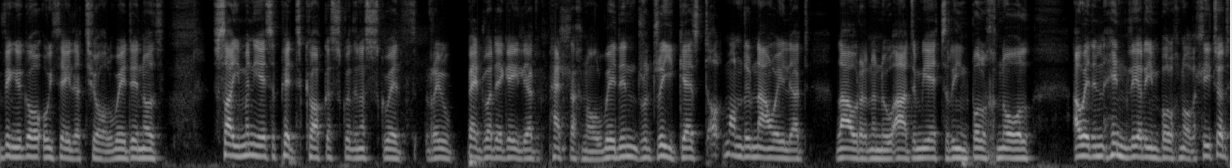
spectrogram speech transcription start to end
Fingago wyth eiliad tu ôl. Wedyn oedd Simon Yes y Pidcock ysgwydd yn ysgwydd rhyw 40 eiliad pellach nôl. Wedyn Rodriguez, mond rhyw 9 eiliad lawr yn nhw. Adam Yates yr un bwlch nôl. A wedyn Hindley yr un bwlch nôl. Felly, twyd,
